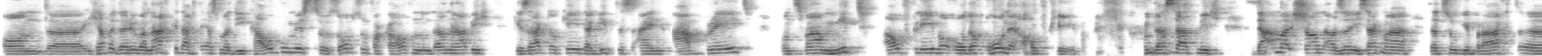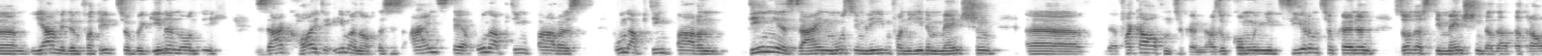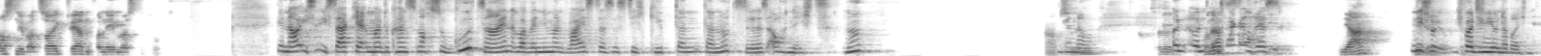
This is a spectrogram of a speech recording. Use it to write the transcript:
Und äh, ich habe darüber nachgedacht, erstmal die Kaugummis so, so zu verkaufen. Und dann habe ich gesagt, okay, da gibt es ein Upgrade und zwar mit Aufkleber oder ohne Aufkleber. Und das hat mich damals schon, also ich sag mal, dazu gebracht, äh, ja, mit dem Vertrieb zu beginnen. Und ich sage heute immer noch, dass es eins der unabdingbares, unabdingbaren Dinge sein muss im Leben von jedem Menschen, äh, verkaufen zu können, also kommunizieren zu können, so dass die Menschen da, da, da draußen überzeugt werden von dem, was du tust. Genau, ich, ich sage ja immer, du kannst noch so gut sein, aber wenn niemand weiß, dass es dich gibt, dann, dann nutzt dir das auch nichts. Ne? Absolut. Genau. Und, und, und, und sag Andres. Ja? Nee, Entschuldigung, ich wollte dich nicht unterbrechen.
